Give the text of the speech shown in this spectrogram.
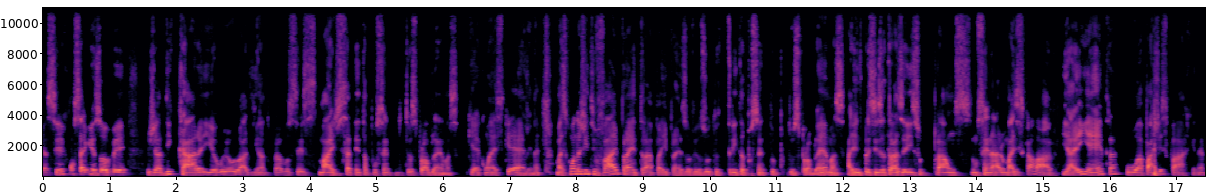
você consegue resolver já de cara aí eu, eu adianto para vocês mais de 70% dos teus problemas, que é com SQL, né? Mas quando a gente vai para entrar para ir para resolver os outros 30% do, dos problemas, a gente precisa trazer isso para um, um, cenário mais escalável. E aí entra o Apache Spark, né?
